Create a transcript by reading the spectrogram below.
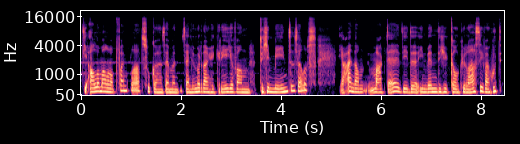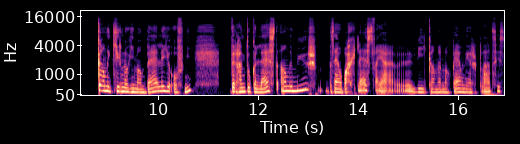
die allemaal een opvangplaats zoeken. Zijn zijn nummer dan gekregen van de gemeente zelfs. Ja, en dan maakt hij die de inwendige calculatie van goed, kan ik hier nog iemand bijleggen of niet? Er hangt ook een lijst aan de muur. Er zijn een wachtlijst van ja, wie kan er nog bij wanneer er plaats is.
